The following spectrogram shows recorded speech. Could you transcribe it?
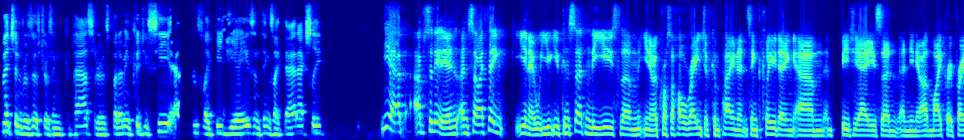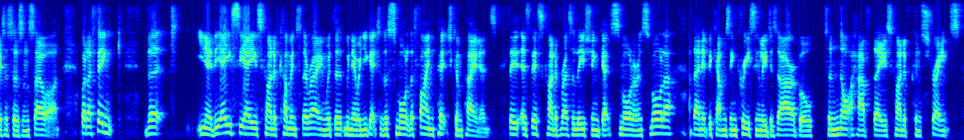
mentioned resistors and capacitors, but I mean, could you see like BGAs and things like that actually Yeah, absolutely. And, and so I think, you know, you, you can certainly use them, you know, across a whole range of components, including um, BGAs and, and, you know, other microprocessors and so on. But I think that, you know, the ACAs kind of come into their own with the, you know, when you get to the small, the fine pitch components, as this kind of resolution gets smaller and smaller, then it becomes increasingly desirable to not have those kind of constraints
